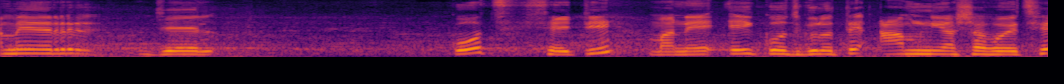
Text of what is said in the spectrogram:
আমের যে কোচ সেইটি মানে এই কোচগুলোতে আম নিয়ে আসা হয়েছে।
